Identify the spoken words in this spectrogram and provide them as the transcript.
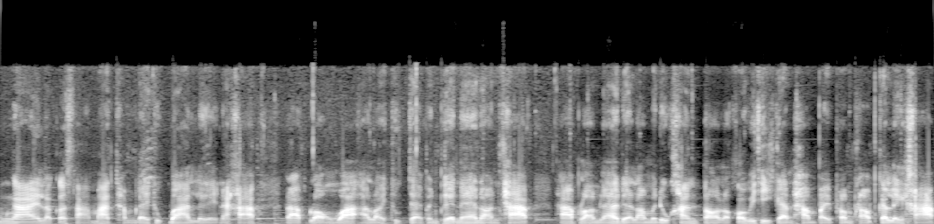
ำง่ายแล้วก็สามารถทำได้ทุกบ้านเลยนะครับ รับรองว่าอร่อยถูกใจเพื่อนๆแน่นอนครับ ถ้าพร้อมแล้วเดี๋ยวเรามาดูขั้นตอนแล้วก็วิธีการทำไปพร้อม ๆ กันเลยครับ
